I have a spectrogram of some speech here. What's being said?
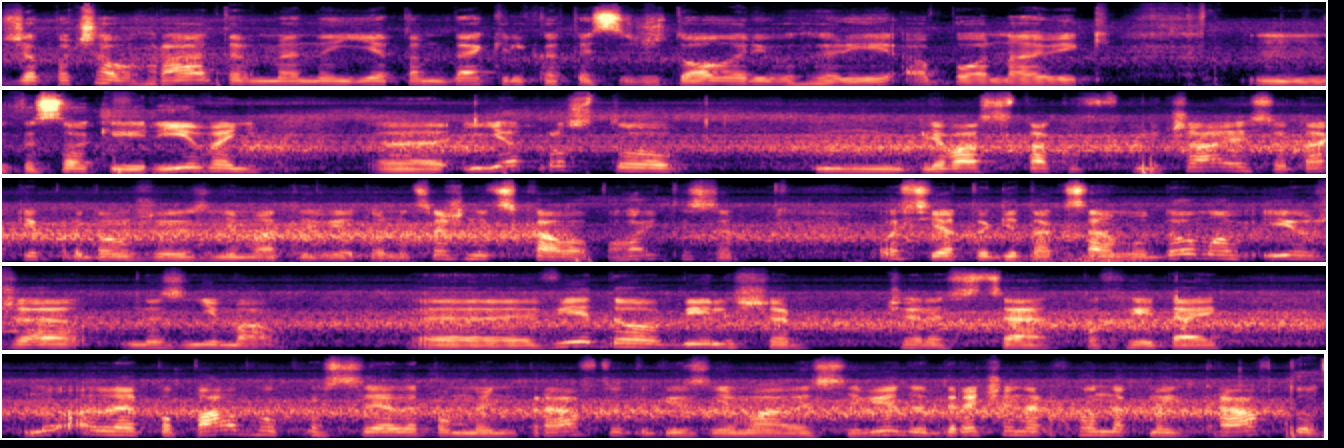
вже почав грати, в мене є там декілька тисяч доларів в грі, або навіть м, високий рівень. Е, і я просто м, для вас так включаюся, так і продовжую знімати відео. Ну це ж не цікаво, погодьтеся. Ось я тоді так само думав і вже не знімав е, відео більше через це по Хейдай. Ну, але по PUBG просили, по Майнкрафту тоді знімалися відео. До речі, на рахунок Майнкрафту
